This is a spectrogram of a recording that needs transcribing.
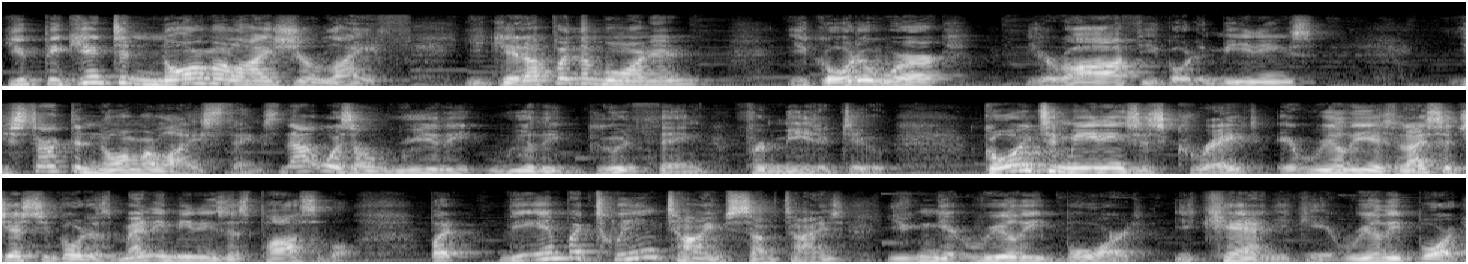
You begin to normalize your life. You get up in the morning, you go to work, you're off, you go to meetings, you start to normalize things. And that was a really, really good thing for me to do. Going to meetings is great, it really is. And I suggest you go to as many meetings as possible. But the in-between times sometimes you can get really bored. You can, you can get really bored.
